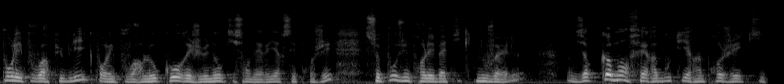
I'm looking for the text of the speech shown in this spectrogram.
pour les pouvoirs publics, pour les pouvoirs locaux, régionaux qui sont derrière ces projets, se pose une problématique nouvelle en disant comment faire aboutir un projet qui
